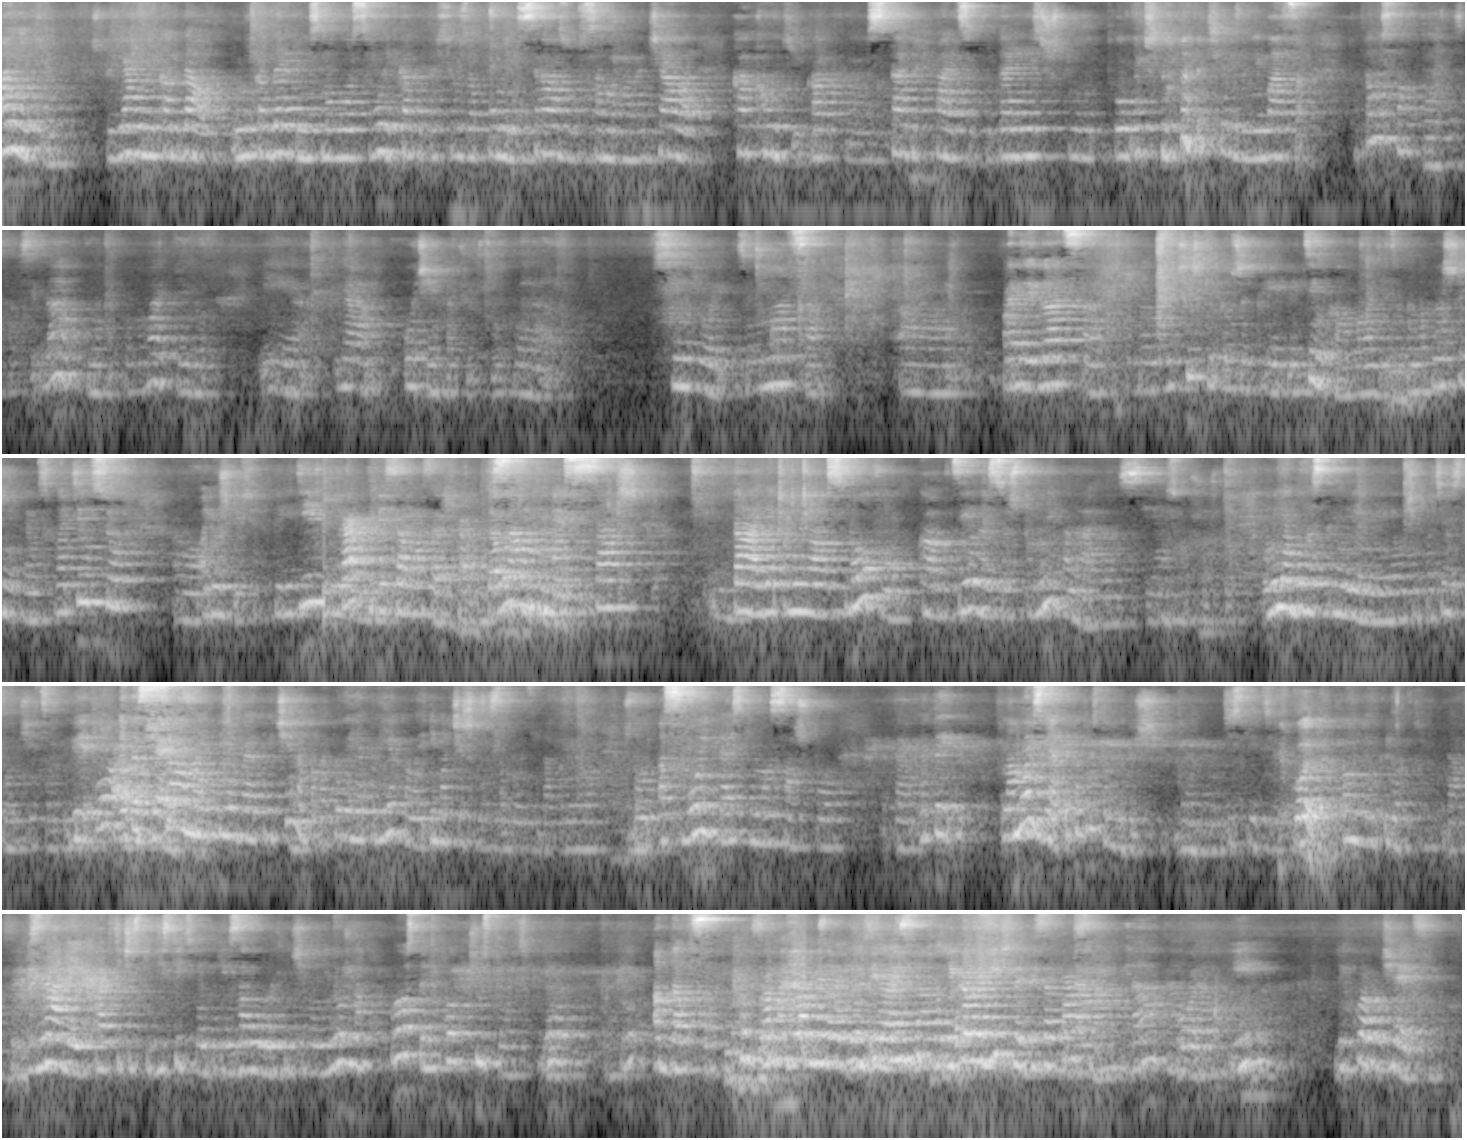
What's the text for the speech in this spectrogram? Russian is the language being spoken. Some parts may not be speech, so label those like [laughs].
паники, что я никогда, никогда это не смогу освоить, как это все запомнить сразу, с самого начала, как руки, как э, ставить пальцы, куда лезть, что трогать, [laughs] что, чем заниматься. Потом спокойно, как всегда, у меня такое бывает, придет. И я очень хочу, чтобы семьей заниматься, а, продвигаться, чтобы мальчишки тоже крепли. Димка молодец отношении, прям схватил все, Алешки все впереди. Как тебе сам массаж? Сам массаж. Да, я поняла основу, как делать все, что мне понравилось. Я скажу, что у меня было стремление, я очень хотела научиться. Это самая первая причина, по которой я приехала и мальчишек за собой туда привела. Что освоить тайский массаж, что это, это, на мой взгляд, это просто будущее. Действительно. Какой? Он легкий. Знания их практически действительно таких заумных ничего не нужно. Просто легко чувствовать. Делать ну, отдаться. Самое главное, экологично, безопасно. Да, да. Вот. И легко обучается.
